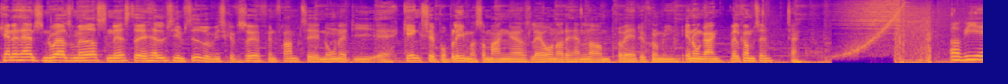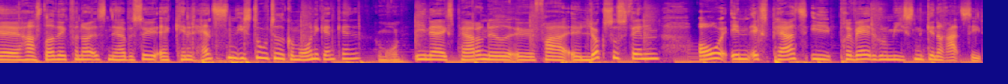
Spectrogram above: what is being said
Kenneth Hansen, du er altså med os den næste halve times tid, hvor vi skal forsøge at finde frem til nogle af de øh, gængse problemer, som mange af os laver, når det handler om privatøkonomi. Endnu en gang, velkommen til. Tak. Og vi øh, har stadigvæk fornøjelsen af at besøge af Kenneth Hansen i studiet. Godmorgen igen, Kenneth. Godmorgen. En af eksperterne øh, fra øh, Luksusfælden, og en ekspert i privatøkonomi sådan generelt set.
